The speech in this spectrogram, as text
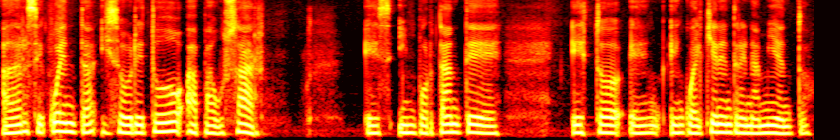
a darse cuenta y sobre todo a pausar. Es importante esto en, cualquier entrenamiento,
